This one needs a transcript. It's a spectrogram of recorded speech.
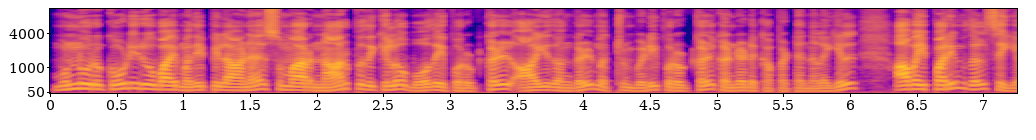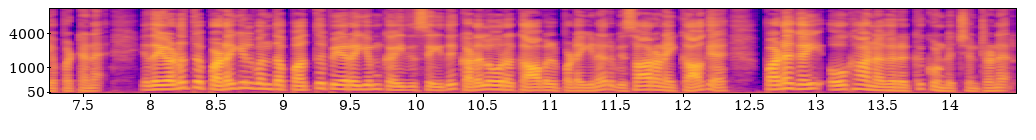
முன்னூறு கோடி ரூபாய் மதிப்பிலான சுமார் நாற்பது கிலோ போதைப் பொருட்கள் ஆயுதங்கள் மற்றும் வெடிபொருட்கள் கண்டெடுக்கப்பட்ட நிலையில் அவை பறிமுதல் செய்யப்பட்டன. இதையடுத்து படகில் வந்த பத்து பேரையும் கைது செய்து கடலோர காவல் படையினர் விசாரணைக்காக படகை ஓகா நகருக்கு கொண்டு சென்றனர்.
